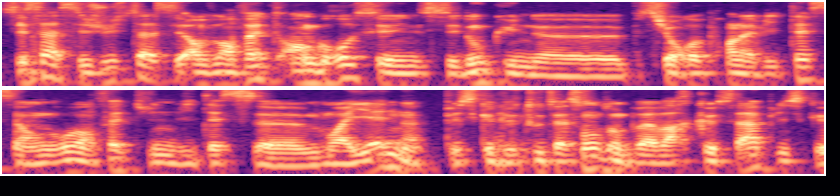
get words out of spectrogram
C'est ça, c'est juste ça. En, en, fait, en gros, c'est donc une. si on reprend la vitesse, c'est en gros en fait une vitesse moyenne, puisque de toute façon, on peut avoir que ça, puisque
